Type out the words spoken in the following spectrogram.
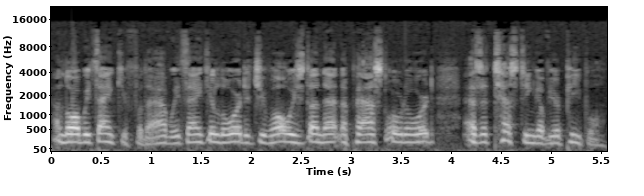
And Lord, we thank you for that. We thank you, Lord, that you've always done that in the past, Lord, Lord, as a testing of your people.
